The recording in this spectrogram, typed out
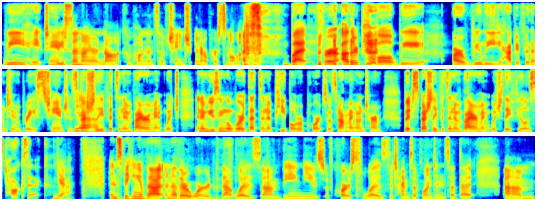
we hate change. Lisa and I are not components of change in our personal lives. But for other people, we are really happy for them to embrace change, especially Yeah. if it's an environment which, and I'm using a word that's in a people report, so it's not my own term, but especially if it's an environment which they feel is toxic. yeah. And speaking of that, another word that was um, being used, of course, was the Times of London said that. Um,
